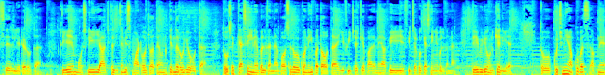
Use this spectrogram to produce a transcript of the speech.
से रिलेटेड होता है। तो ये मोस्टली आजकल जितने भी स्मार्ट वॉच होते हैं, उनके अंदर ये होता है। तो उसे कैसे इनेबल करना है? बहुत से लोगों को नहीं पता होता है ये फीचर के बारे में, या फिर ये फीचर को कैसे इनेबल करना है। तो ये वीडियो उनके लिए है। तो कुछ नहीं, आपको बस अपने,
